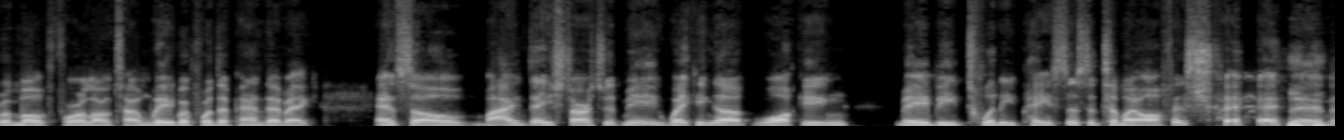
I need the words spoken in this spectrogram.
remote for a long time, way before the pandemic. And so my day starts with me waking up, walking maybe 20 paces into my office, and then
